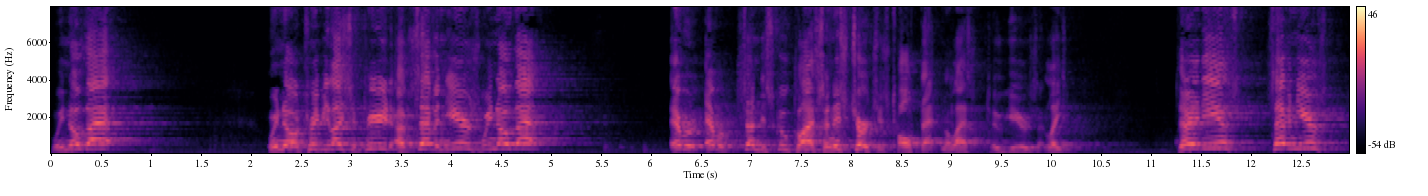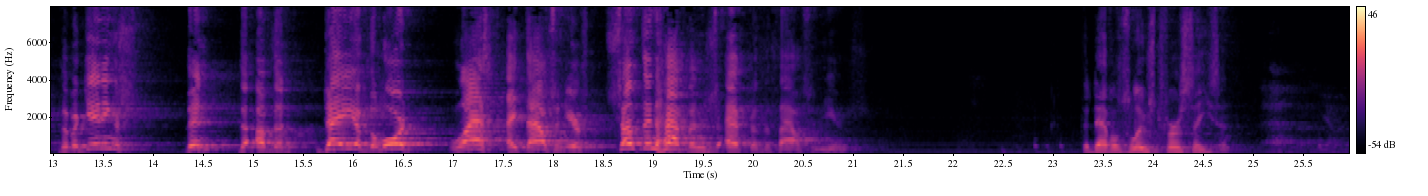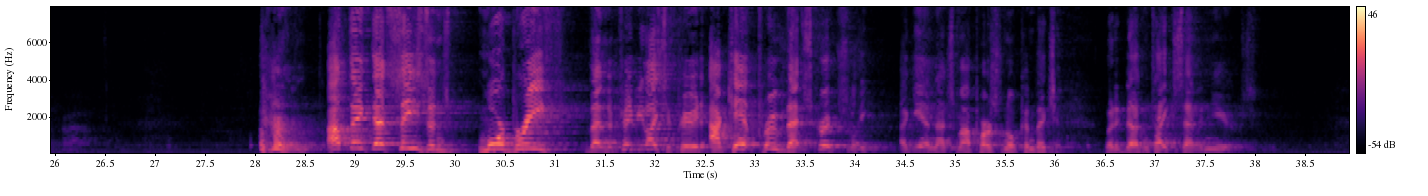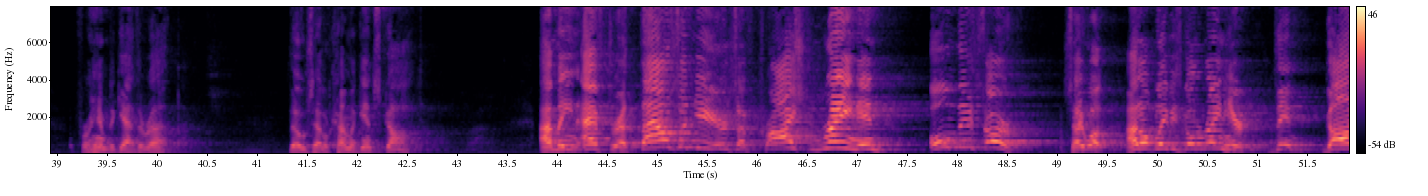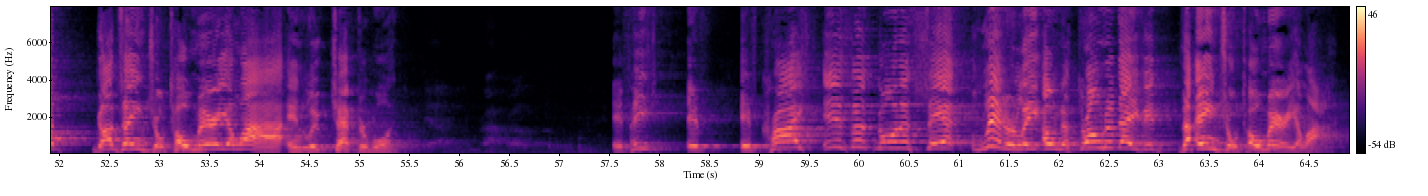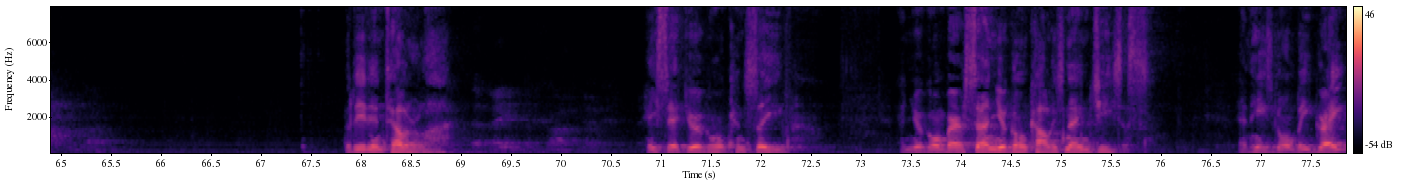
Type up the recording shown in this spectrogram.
We know that. We know a tribulation period of seven years. We know that. Every, every Sunday school class in this church has taught that in the last two years at least. There it is, seven years, the beginning then the, of the day of the Lord lasts a thousand years. Something happens after the thousand years. The devil's loosed for a season. I think that season's more brief than the tribulation period. I can't prove that scripturally. Again, that's my personal conviction. But it doesn't take seven years for him to gather up those that'll come against God. I mean, after a thousand years of Christ reigning on this earth, say, well, I don't believe he's going to reign here. Then God, God's angel told Mary a lie in Luke chapter 1. If he's if if Christ isn't going to sit literally on the throne of David, the angel told Mary a lie. But he didn't tell her a lie. He said, You're going to conceive and you're going to bear a son. You're going to call his name Jesus. And he's going to be great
